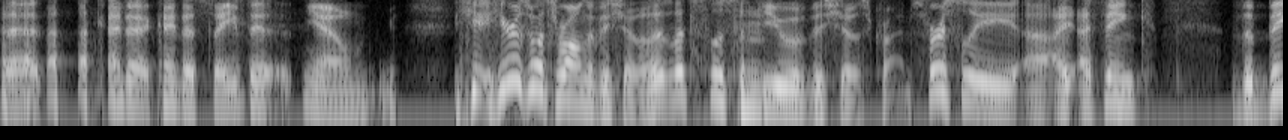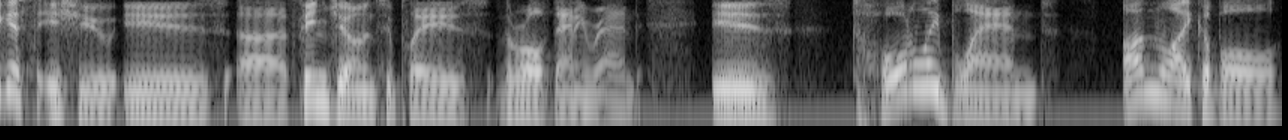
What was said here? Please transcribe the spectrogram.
that kind of kind of saved it? You know, here's what's wrong with the show. Let- Let's list a few of this show's crimes. Firstly, uh, I, I think the biggest issue is uh, Finn Jones, who plays the role of Danny Rand, is totally bland, unlikable,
